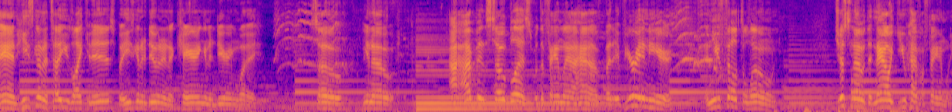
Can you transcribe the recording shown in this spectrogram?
And he's going to tell you like it is, but he's going to do it in a caring and endearing way. So, you know, I, I've been so blessed with the family I have, but if you're in here and you felt alone, just know that now you have a family.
